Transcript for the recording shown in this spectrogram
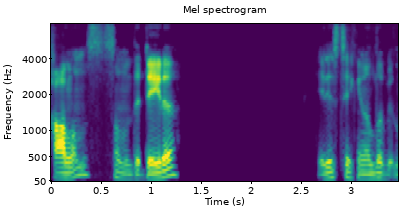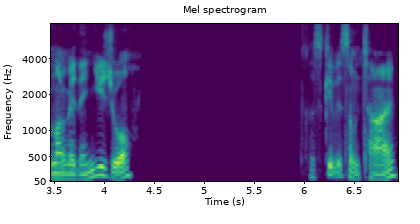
columns, some of the data. It is taking a little bit longer than usual. Let's give it some time.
